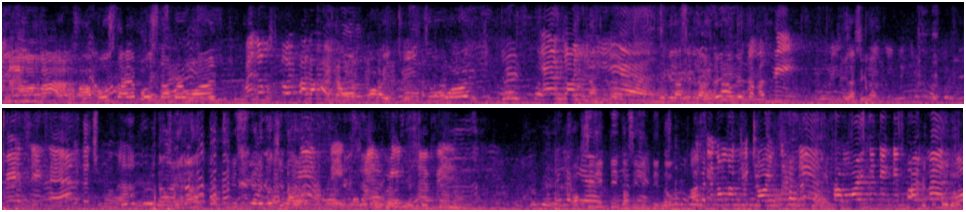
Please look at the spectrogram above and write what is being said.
Dalawa pa. Ah, post tayo, post number one. Anong school pala kayo? Okay, 3, 2, 1. Quezon Hill. Sige lang, sige lang. Ayun ang ganda. Grade Sige lang, sige lang. grade 6 and? Touch mo na. Sige, sige, retouch mo na. Grade 6 and grade 7. Oh, silip dito, silip dito. O, sinong mag-join sa Hill from marketing department? Ito mo daw. Go!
